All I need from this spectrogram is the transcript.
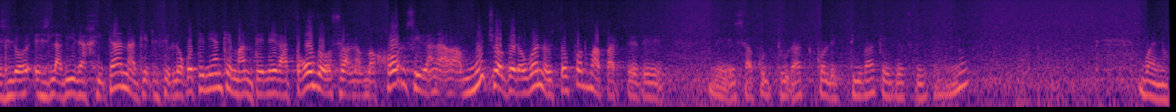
es, la vida gitana, quiero decir, luego tenían que mantener a todos, a lo mejor si ganaban mucho, pero bueno, esto forma parte de, esa cultura colectiva que ellos viven, ¿no? Bueno,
